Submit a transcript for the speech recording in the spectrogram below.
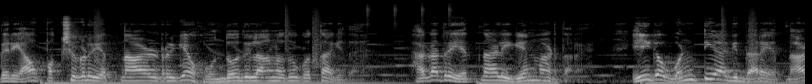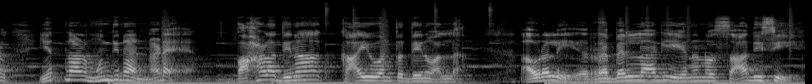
ಬೇರೆ ಯಾವ ಪಕ್ಷಗಳು ಯತ್ನಾಳ್ರಿಗೆ ಹೊಂದೋದಿಲ್ಲ ಅನ್ನೋದು ಗೊತ್ತಾಗಿದೆ. ಹಾಗಾದರೆ ಯತ್ನಾಳ್ ಈಗೇನು ಮಾಡ್ತಾರೆ? ಈಗ ಒಂಟಿಯಾಗಿದ್ದಾರೆ ಯತ್ನಾಳ್. ಯತ್ನಾಳ್ ಮುಂದಿನ ನಡೆ ಬಹಳ ದಿನ ಕಾಯುವಂಥದ್ದೇನೂ ಅಲ್ಲ. ಅವರಲ್ಲಿ ರೆಬೆಲ್ಲಾಗಿ ಏನನ್ನೋ ಸಾಧಿಸಿ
